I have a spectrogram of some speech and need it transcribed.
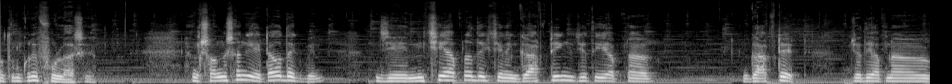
নতুন করে ফুল আসে। এবং সঙ্গে সঙ্গে এটাও দেখবেন যে নিচে আপনার দেখছেন গ্রাফটিং যদি আপনার গ্রাফটেড যদি আপনার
